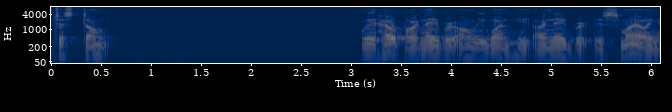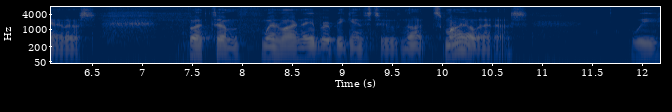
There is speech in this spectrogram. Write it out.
just don't. We help our neighbor only when he, our neighbor is smiling at us. But um, when our neighbor begins to not smile at us, we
